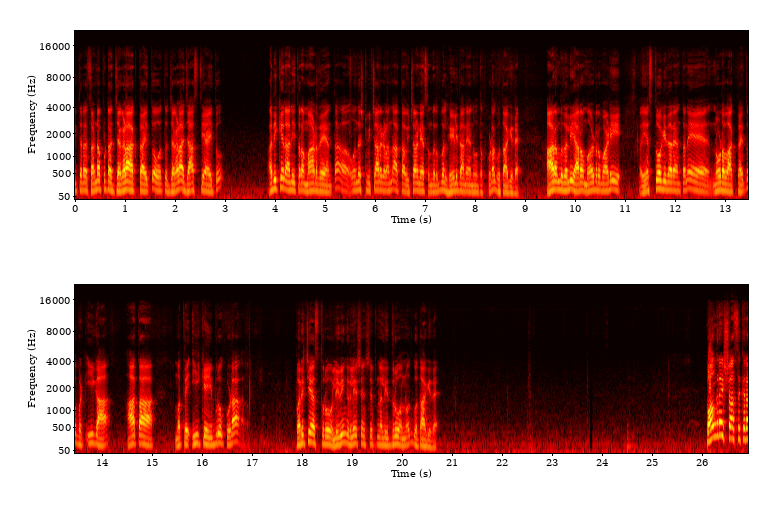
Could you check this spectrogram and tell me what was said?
ಈ ಥರ ಸಣ್ಣ ಪುಟ್ಟ ಜಗಳ ಆಗ್ತಾ ಇತ್ತು, ಅವತ್ತು ಜಗಳ ಜಾಸ್ತಿ ಆಯಿತು. ಅದಕ್ಕೆ ನಾನು ಈ ಥರ ಮಾಡಿದೆ ಅಂತ ಒಂದಷ್ಟು ವಿಚಾರಗಳನ್ನು ಆತ ವಿಚಾರಣೆಯ ಸಂದರ್ಭದಲ್ಲಿ ಹೇಳಿದ್ದಾನೆ ಅನ್ನುವಂಥದ್ದು ಕೂಡ ಗೊತ್ತಾಗಿದೆ. ಆರಂಭದಲ್ಲಿ ಯಾರೋ ಮರ್ಡರ್ ಮಾಡಿ ಎಸ್ತೋಗಿದ್ದಾರೆ ಅಂತಲೇ ನೋಡಲಾಗ್ತಾ ಇತ್ತು ಬಟ್ ಈಗ ಆತ ಮತ್ತು ಈಕೆ ಇಬ್ಬರೂ ಕೂಡ ಪರಿಚಯಸ್ಥರು ಲಿವಿಂಗ್ ರಿಲೇಷನ್ಶಿಪ್ನಲ್ಲಿ ಇದ್ದರು ಅನ್ನೋದು ಗೊತ್ತಾಗಿದೆ. ಕಾಂಗ್ರೆಸ್ ಶಾಸಕರ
